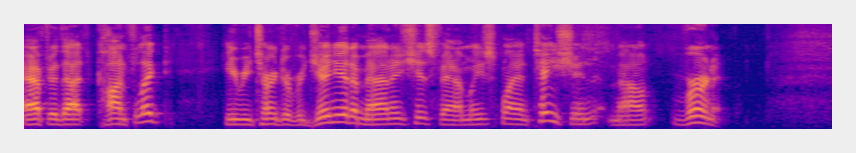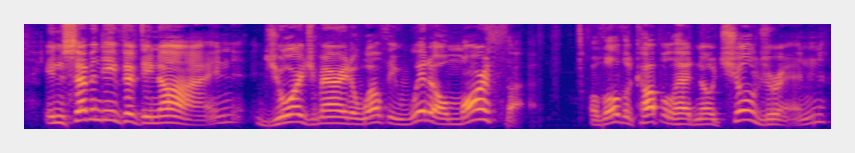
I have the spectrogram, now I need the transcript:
After that conflict, he returned to Virginia to manage his family's plantation, Mount Vernon. In 1759, George married a wealthy widow, Martha. Although the couple had no children,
